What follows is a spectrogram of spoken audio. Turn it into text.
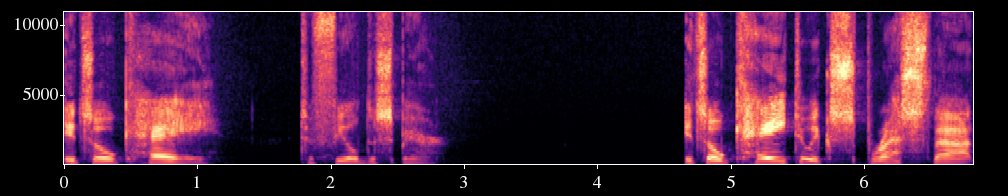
it's okay to feel despair. It's okay to express that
